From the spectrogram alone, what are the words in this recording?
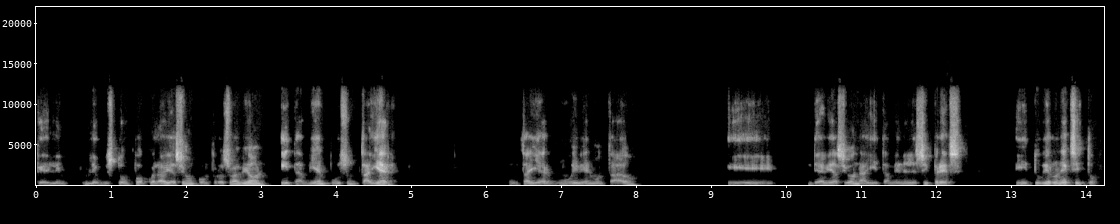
le, gustó un poco la aviación, compró su avión y también puso un taller, un taller muy bien montado de aviación ahí también en el Ciprés y tuvieron éxito.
